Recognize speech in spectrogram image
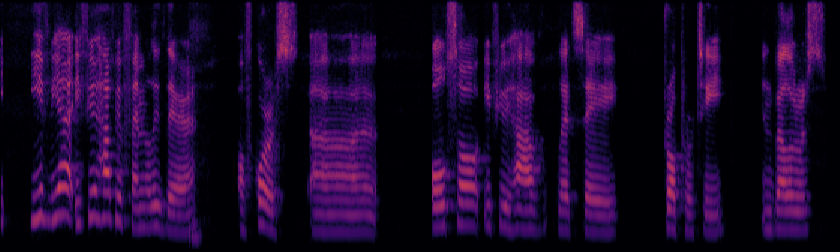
if yeah, if you have your family there, mm. of course. Uh, also, if you have, let's say, property in Belarus,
